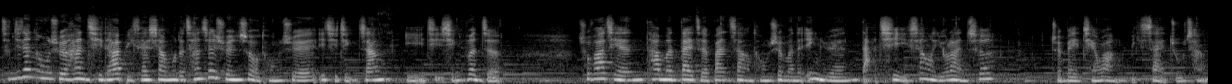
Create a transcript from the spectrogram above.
成绩单同学和其他比赛项目的参赛选手同学一起紧张，也一起兴奋着。出发前，他们带着班上同学们的应援打气，上了游览车，准备前往比赛主场。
